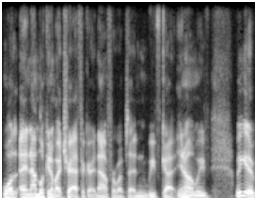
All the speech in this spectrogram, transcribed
Well, and I'm looking at my traffic right now for website, and we've got you know we've we get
